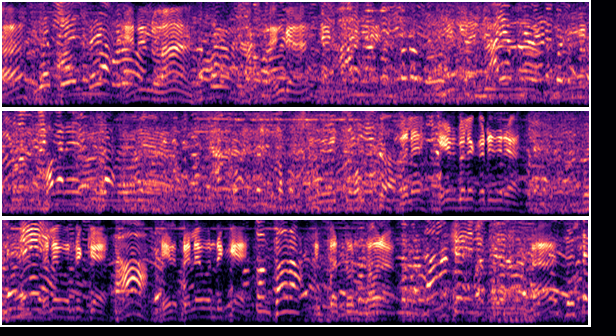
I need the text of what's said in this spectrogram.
ಆ? ಏನಿಲ್ವಾ ಹಂಗ ಬೆಲೆ ಏನ್ ಬೆಲೆ ಕಟ್ಟಿದ್ದೀರಾ? ಬೆಲೆ ಒಂದಕ್ಕೆ. ಏನ್ ಬೆಲೆ ಒಂದಕ್ಕೆ. ಇಪ್ಪತ್ತೊಂದು ಸಾವಿರ? ಜೊತೆ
